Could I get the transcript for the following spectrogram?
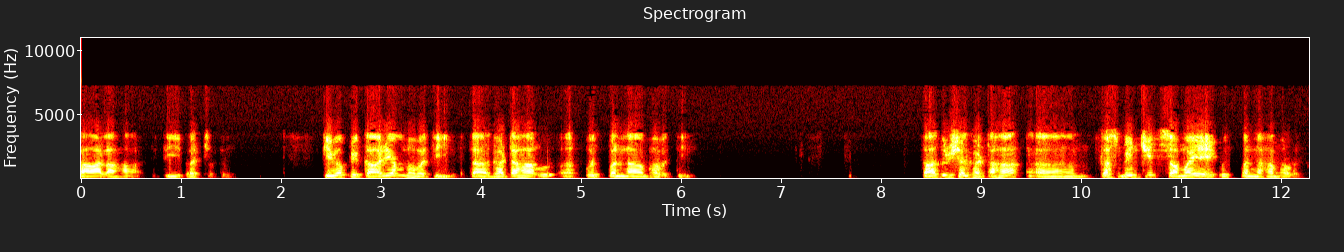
कालः इति उच्यते किमपि कार्यं भवति घटः उत्पन्नः भवति। तादृशघटः कस्मिंश्चित् समये उत्पन्नः भवति।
